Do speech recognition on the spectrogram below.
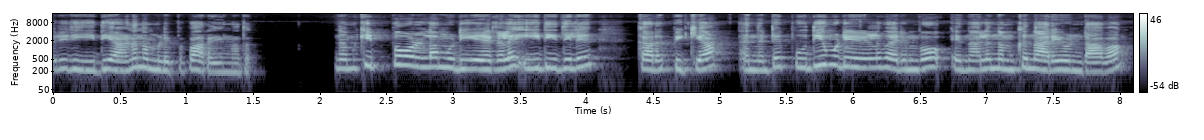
ഒരു രീതിയാണ് നമ്മളിപ്പോൾ പറയുന്നത്. നമുക്കിപ്പോൾ ഉള്ള മുടികൾ ഈ രീതിയിൽ കറുപ്പിക്കുക എന്നിട്ട് പുതിയ മുടികൾ വരുമ്പോൾ എന്നാലും നമുക്ക് നരയുണ്ടാവാം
